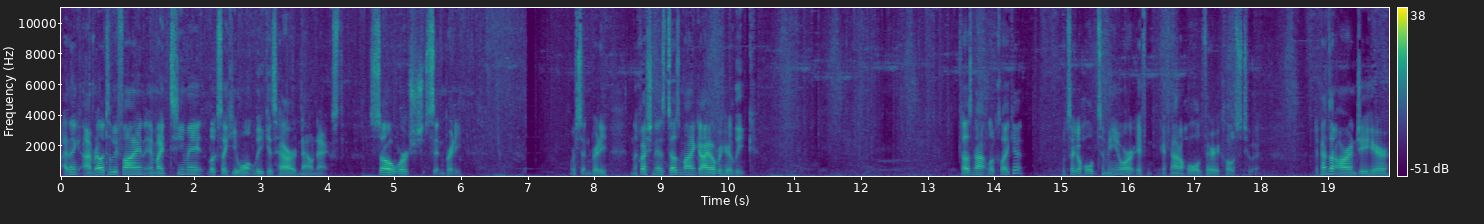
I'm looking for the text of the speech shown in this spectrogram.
I think I'm relatively fine, and my teammate looks like he won't leak his hard now next. So we're sitting pretty. We're sitting pretty. And the question is, does my guy over here leak? Does not look like it. Looks like a hold to me, or if if not a hold, very close to it. Depends on RNG here.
